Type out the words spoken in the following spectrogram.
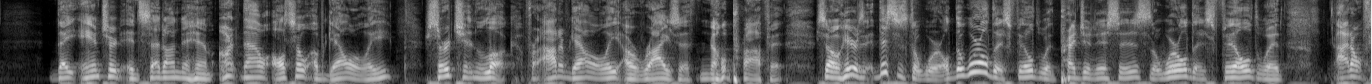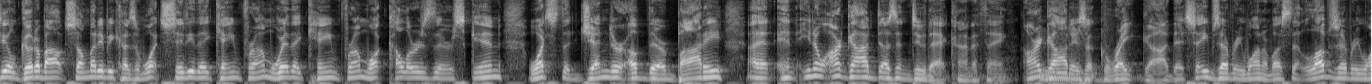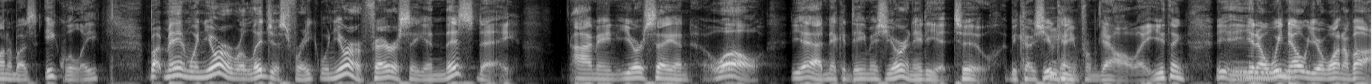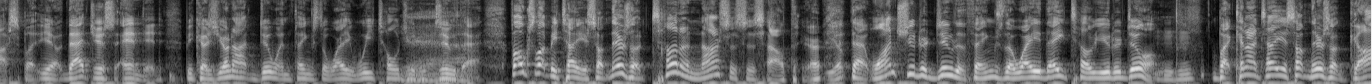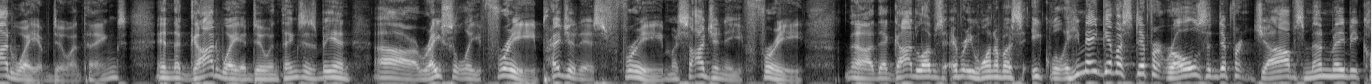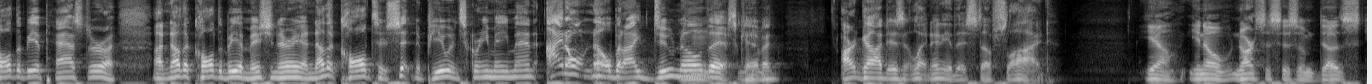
They answered and said unto him, Art thou also of Galilee? Search and look, for out of Galilee ariseth no prophet. So here's this is the world. The world is filled with prejudices. The world is filled with I don't feel good about somebody because of what city they came from, where they came from, what color is their skin, what's the gender of their body. And, and you know, our God doesn't do that kind of thing. Our mm. God is a great God that saves every one of us, that loves every one of us equally. But man, when you're a religious freak, when you're a Pharisee in this day, I mean, you're saying, whoa, yeah, Nicodemus, you're an idiot too because you mm-hmm. came from Galilee. You think, you know, we know you're one of us, but you know that just ended because you're not doing things the way we told you yeah. to do that, folks. Let me tell you something. There's a ton of narcissists out there yep. that want you to do the things the way they tell you to do them. Mm-hmm. But can I tell you something? There's a God way of doing things, and the God way of doing things is being uh, racially free, prejudice free, misogyny free. Uh, that God loves every one of us equally. He may give us different roles and different jobs. Men may be called to be a pastor, another called to be a missionary, another called to sit in a pew and scream amen. I don't know, but I do know mm-hmm. this, Kevin. Mm-hmm. Our God isn't letting any of this stuff slide. Yeah, you know, narcissism does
